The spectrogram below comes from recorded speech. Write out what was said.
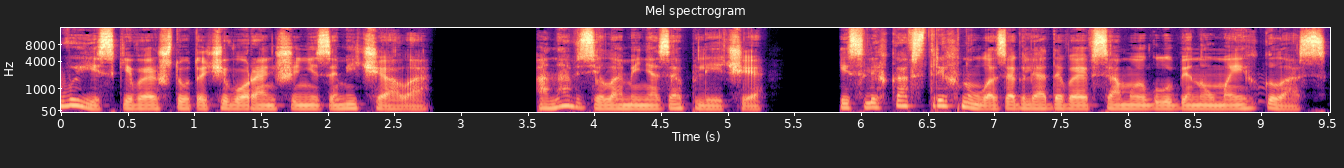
выискивая что-то, чего раньше не замечала. Она взяла меня за плечи и слегка встряхнула, заглядывая в самую глубину моих глаз.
